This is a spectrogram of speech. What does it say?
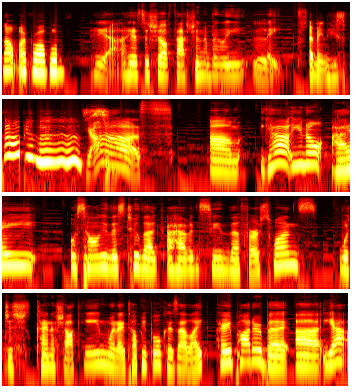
not my problem. Yeah, he has to show up fashionably late. I mean, he's fabulous. Yes. Um, yeah, you know, I was telling you this too, like I haven't seen the first ones, which is kind of shocking when I tell people because I like Harry Potter, but uh yeah.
